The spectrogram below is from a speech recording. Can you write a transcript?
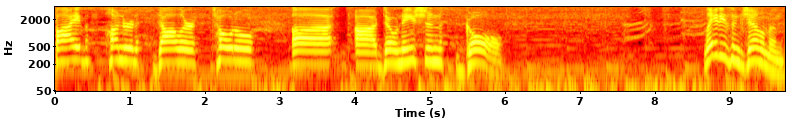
$500 total uh, uh, donation goal. Ladies and gentlemen,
